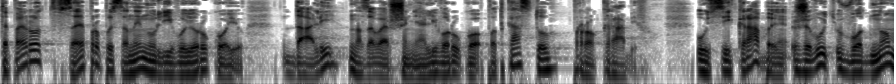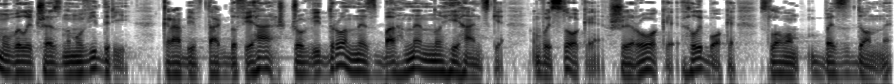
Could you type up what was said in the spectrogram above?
Тепер от все про писанину лівою рукою. Далі, на завершення ліворукого подкасту, про крабів. Усі краби живуть в одному величезному відрі. Крабів так дофіга, що відро незбагненно гігантське, високе, широке, глибоке, словом, бездонне.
